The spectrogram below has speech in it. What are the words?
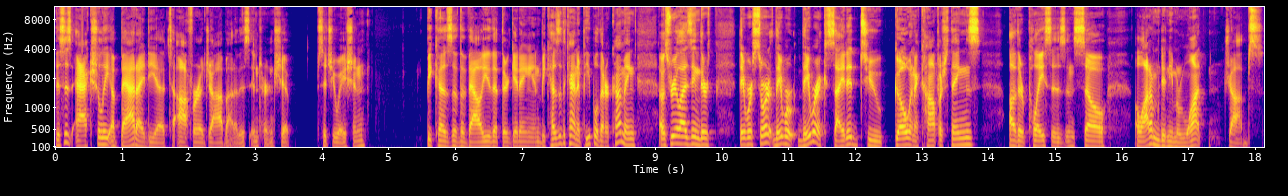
this is actually a bad idea to offer a job out of this internship situation because of the value that they're getting and because of the kind of people that are coming i was realizing there's they were sort of they were they were excited to go and accomplish things other places. And so a lot of them didn't even want jobs.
